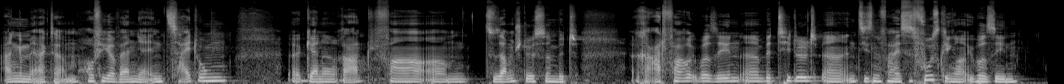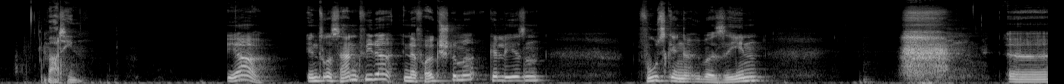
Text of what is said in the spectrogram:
angemerkt haben. Häufiger werden ja in Zeitungen äh, gerne Radfahr-Zusammenstöße ähm, mit Radfahrer übersehen äh, betitelt. Äh, in diesem Fall heißt es Fußgänger übersehen. Martin. Ja, interessant wieder in der Volksstimme gelesen. Fußgänger übersehen äh,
